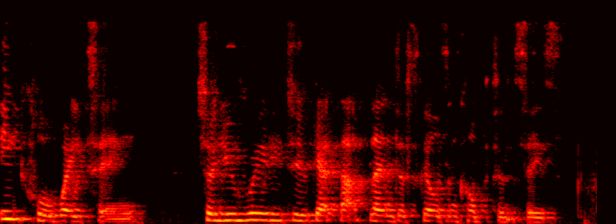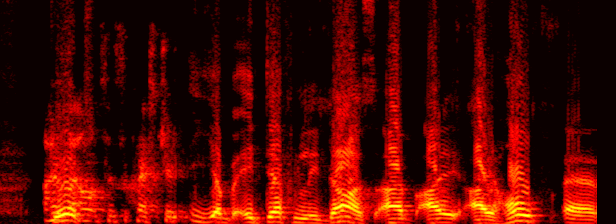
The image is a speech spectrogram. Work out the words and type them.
equal weighting. So you really do get that blend of skills and competencies. I Good. hope that answers the question. Yeah, but it definitely does. I, I, I hope uh,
